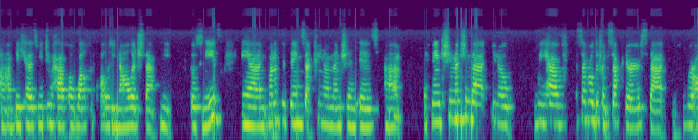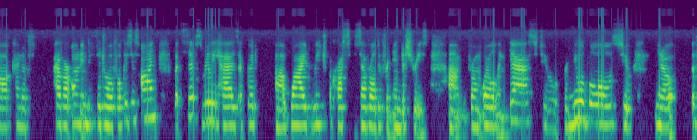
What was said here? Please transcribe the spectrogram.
uh, because we do have a wealth of quality knowledge that meet those needs. And one of the things that Trina mentioned is, um, I think she mentioned that, you know, we have several different sectors that we're all kind of have our own individual focuses on, but CIPS really has a good uh, wide reach across several different industries, um, from oil and gas to renewables to, you know, a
